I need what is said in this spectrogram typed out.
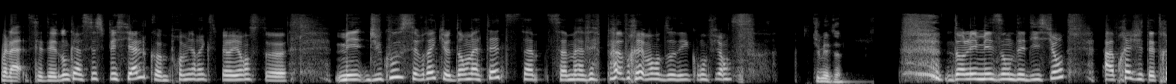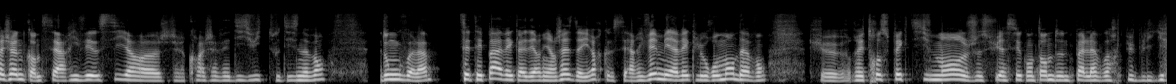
Voilà, c'était donc assez spécial comme première expérience, mais du coup, c'est vrai que dans ma tête, ça ça m'avait pas vraiment donné confiance. Tu m'étonnes dans les maisons d'édition. Après, j'étais très jeune quand c'est arrivé aussi. Hein, je crois j'avais 18 ou 19 ans. Donc voilà. C'était pas avec la dernière geste d'ailleurs que c'est arrivé, mais avec le roman d'avant. Que rétrospectivement, je suis assez contente de ne pas l'avoir publié.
